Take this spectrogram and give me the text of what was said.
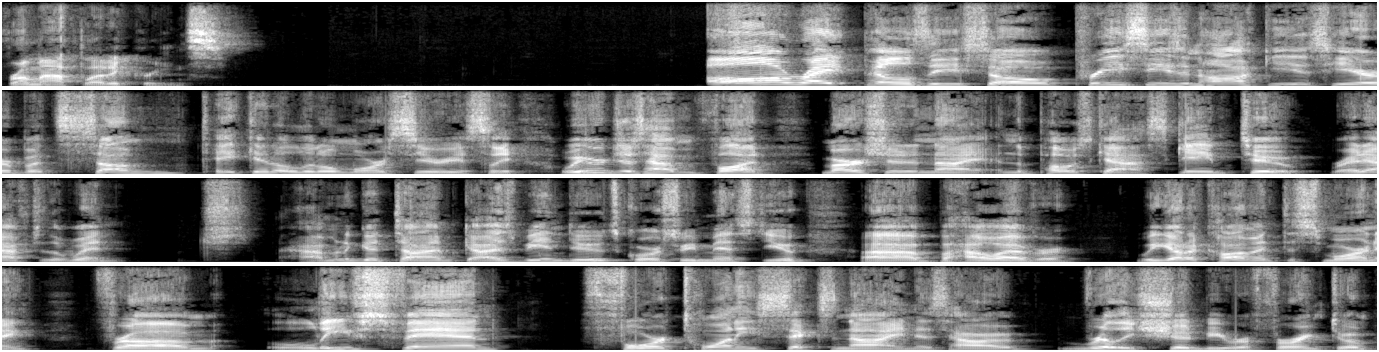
from Athletic Greens. All right, Pilsy. So preseason hockey is here, but some take it a little more seriously. We were just having fun, Marcia and I, in the postcast game two, right after the win. Just having a good time, guys being dudes. Of course, we missed you. Uh, but however, we got a comment this morning from Leafs fan 4269 is how I really should be referring to him.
